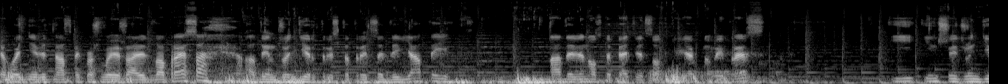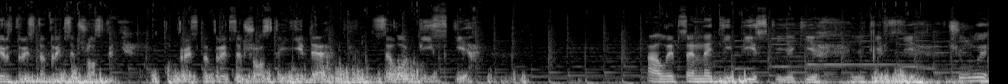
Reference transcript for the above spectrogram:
Сьогодні від нас також виїжджають два преса. Один John Deere 339 на 95% як новий прес. І інший John Deere 336. 336 їде в село Піски. Але це не ті піски, які, які всі чули,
